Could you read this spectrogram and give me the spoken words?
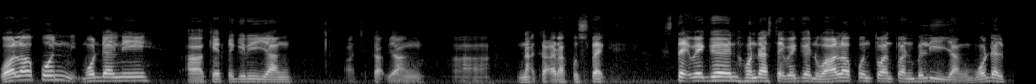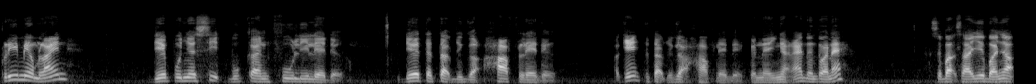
walaupun model ni uh, kategori yang uh, cakap yang uh, nak ke arah full spec Stepwagon Honda Stepwagon walaupun tuan-tuan beli yang model premium line dia punya seat bukan fully leather. Dia tetap juga half leather. Okey, tetap juga half leather. Kena ingat eh tuan-tuan eh. Sebab saya banyak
